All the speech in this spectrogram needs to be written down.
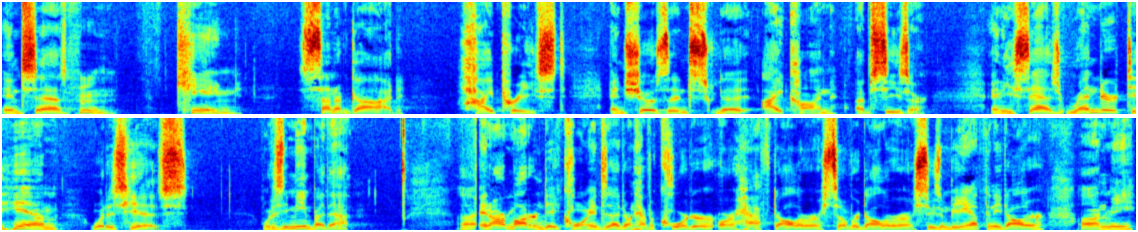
and says, Hmm, King, Son of God, High Priest, and shows the, the icon of Caesar. And he says, Render to him what is his. What does he mean by that? Uh, in our modern day coins, I don't have a quarter or a half dollar or a silver dollar or a Susan B. Anthony dollar on me,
